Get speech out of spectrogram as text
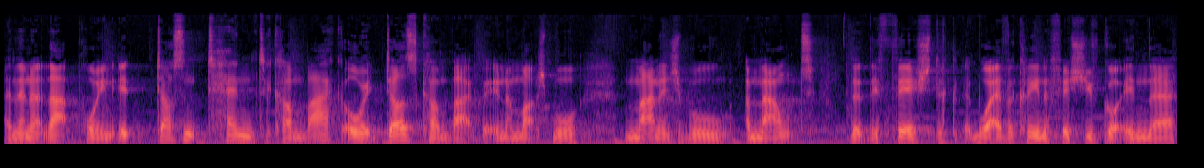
And then at that point, it doesn't tend to come back, or it does come back, but in a much more manageable amount that the fish, the, whatever cleaner fish you've got in there,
